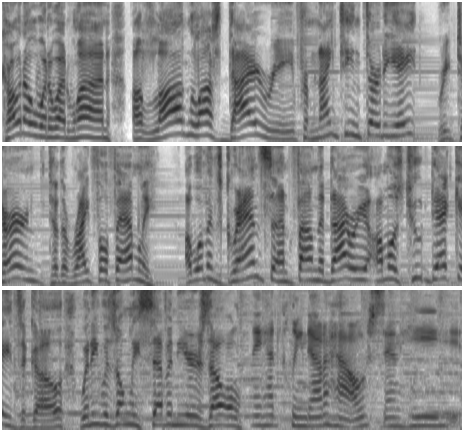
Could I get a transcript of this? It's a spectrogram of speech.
Kono would have won a long lost diary from 1938 returned to the rightful family. A woman's grandson found the diary almost two decades ago when he was only seven years old. They had cleaned out a house and he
